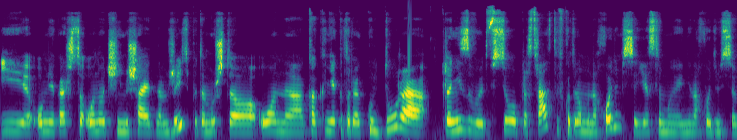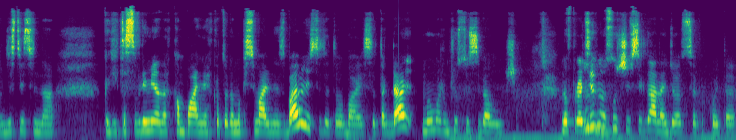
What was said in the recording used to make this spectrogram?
и он, мне кажется, он очень мешает нам жить, потому что он, э, как некоторая культура, пронизывает все пространство, в котором мы находимся, если мы не находимся в действительно каких-то современных компаниях, которые максимально избавились от этого bias 'а, тогда мы можем чувствовать себя лучше. Но в противном mm-hmm. случае всегда найдется какой-то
